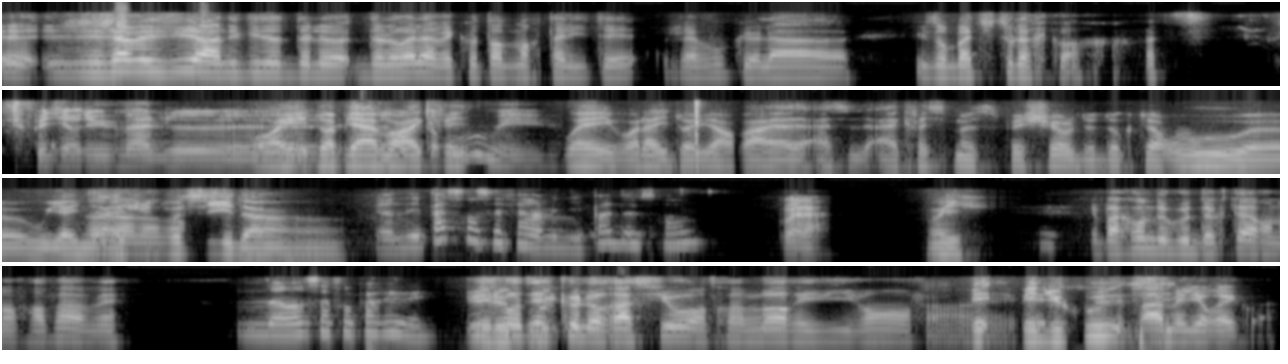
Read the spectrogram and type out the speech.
euh, j'ai jamais vu un épisode de Noël avec autant de mortalité. J'avoue que là, euh, ils ont battu tous les records. Je peux dire du mal de. Ouais, il doit bien avoir écrit- Who, mais Ouais, voilà, il doit y avoir un, un- un Christmas special de Doctor Who euh, où il y a une, génocide. Hein. Et on n'est pas censé faire un mini-pod de ça voilà. Oui. Et par contre, de Good Doctor, on n'en fera pas, mais. Non, ça faut pas rêver. Juste pour dire que le ratio entre mort et vivant, enfin. Mais, est- mais du coup, pas c'est- amélioré, quoi.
